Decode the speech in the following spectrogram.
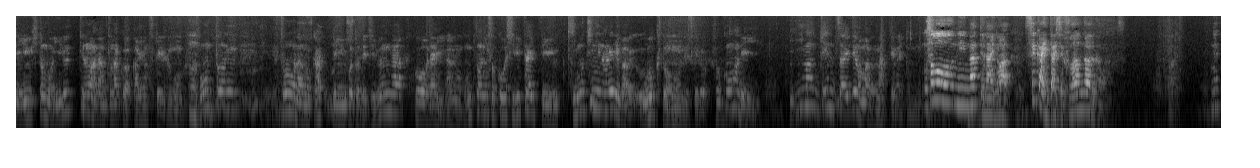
ていう人もいるっていうのはなんとなくわかりますけれども、う本当にそうなのかっていうことで自分がこう何あの本当にそこを知りたいっていう気持ちになれれば動くと思うんですけどそこまでい今現在ではまだなってないと思う。そうになってないのは世界に対して不安があるからなんです。はい。ね、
